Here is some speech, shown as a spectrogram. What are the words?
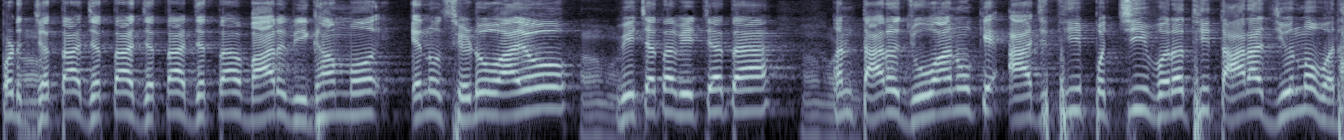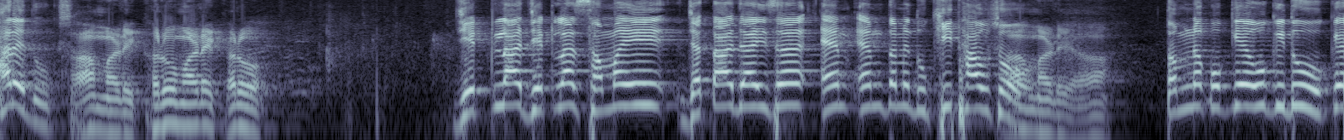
પણ જતા જતા જતા જતા બાર વીઘામાં એનો છેડો આવ્યો વેચાતા વેચાતા. અને તારે જોવાનું કે આજથી પચીસ વર્ષથી તારા જીવનમાં વધારે દુઃખ છે. હા મળે ખરો મળે ખરો. જેટલા જેટલા સમય જતા જાય છે એમ એમ તમે દુઃખી થાવ છો. મળે હા. તમને કોકે એવું કીધું કે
